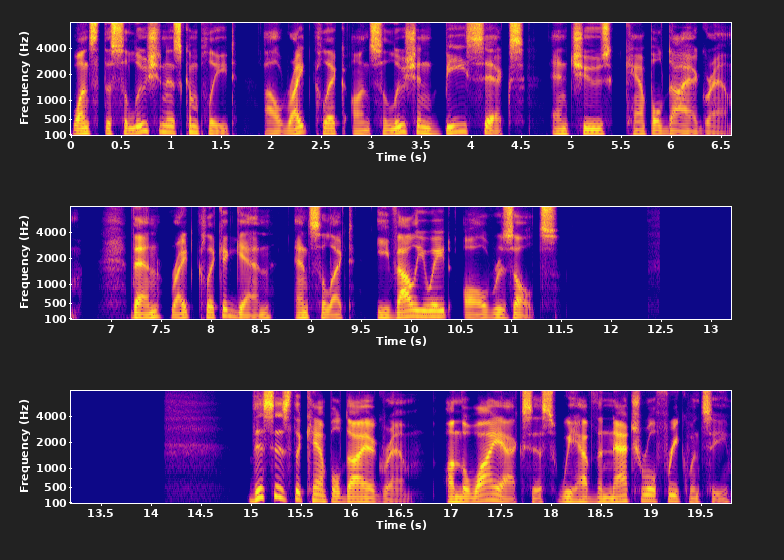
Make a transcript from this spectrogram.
Once the solution is complete, I'll right-click on Solution B6 and choose Campbell Diagram. Then right-click again and select Evaluate All Results. This is the Campbell diagram. On the y-axis, we have the natural frequency,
